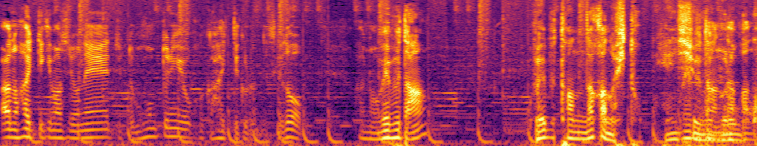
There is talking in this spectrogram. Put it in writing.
あの入ってきますよねって言っても、本当によく入ってくるんですけど、あのウェブタン、ウェブタン中の人、編集のブログコ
